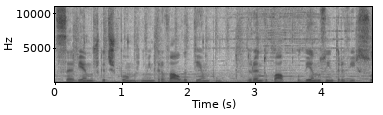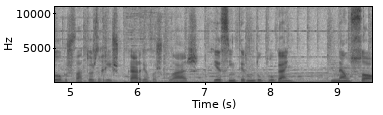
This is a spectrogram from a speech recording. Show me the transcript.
sabemos que dispomos de um intervalo de tempo durante o qual podemos intervir sobre os fatores de risco cardiovasculares e assim ter um duplo ganho. Não só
